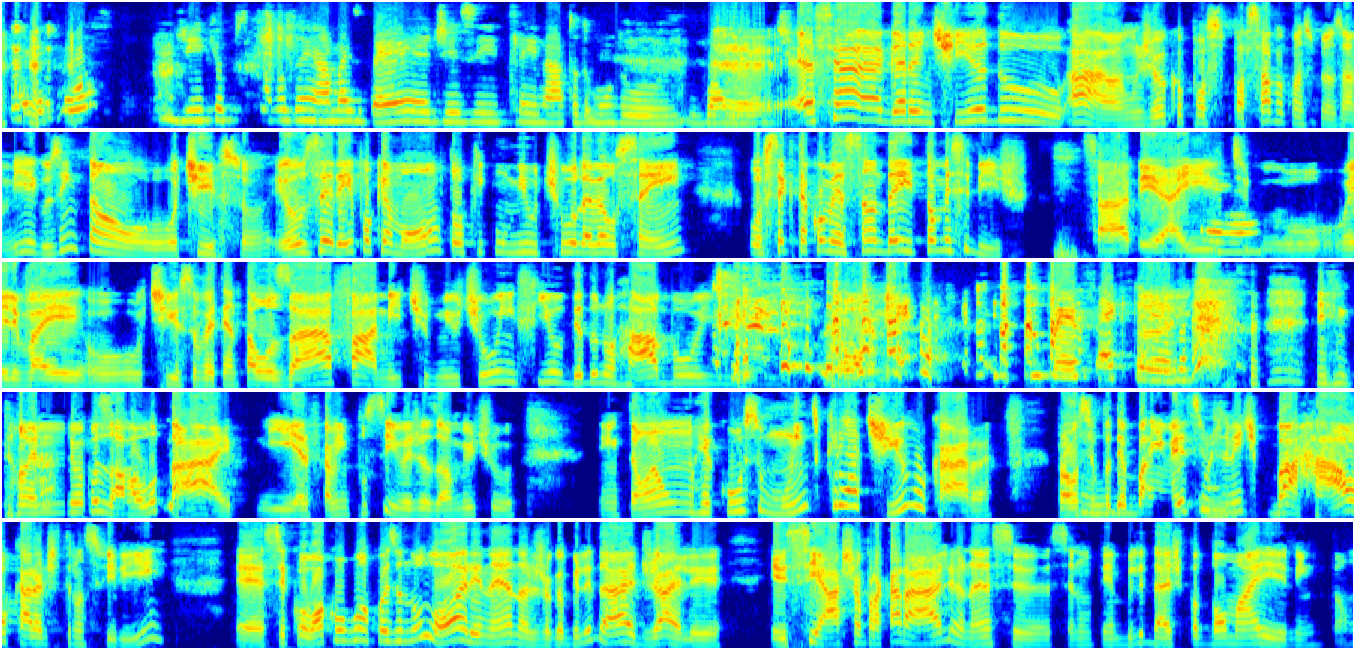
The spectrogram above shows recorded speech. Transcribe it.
aí depois entendi que eu precisava ganhar mais badges e treinar todo mundo igualmente. É, essa é a garantia do. Ah, um jogo que eu posso passar com os meus amigos. Então, o Tirso, eu zerei Pokémon, tô aqui com Mewtwo level 100 você que tá começando aí, toma esse bicho. Sabe? Aí, é. tipo, ele vai. O Tirso vai tentar usar, fá, Mewtwo, Mewtwo enfia o dedo no rabo e dorme. Super effect Então ele não usava lutar. E ele ficava impossível de usar o Mewtwo. Então é um recurso muito criativo, cara. Pra você Sim. poder, em vez de simplesmente barrar o cara de transferir, é, você coloca alguma coisa no lore, né? Na jogabilidade. Já, ele, ele se acha pra caralho, né? Você, você não tem habilidade para domar ele. Então.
